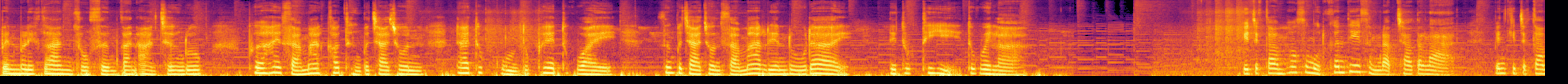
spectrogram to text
เป็นบริการส่งเสริมการอ่านเชิงรุก เพื่อให้สามารถเข้าถึงประชาชนได้ทุกกลุ่มทุกเพศทุกวัย ซึ่งประชาชนสามารถเรียนรู้ได้ ในทุกที่ทุกเวลา กิจกรรมห้องสมุดเคลื่อนที่สำหรับชาวตลาด เป็นกิจกรรม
